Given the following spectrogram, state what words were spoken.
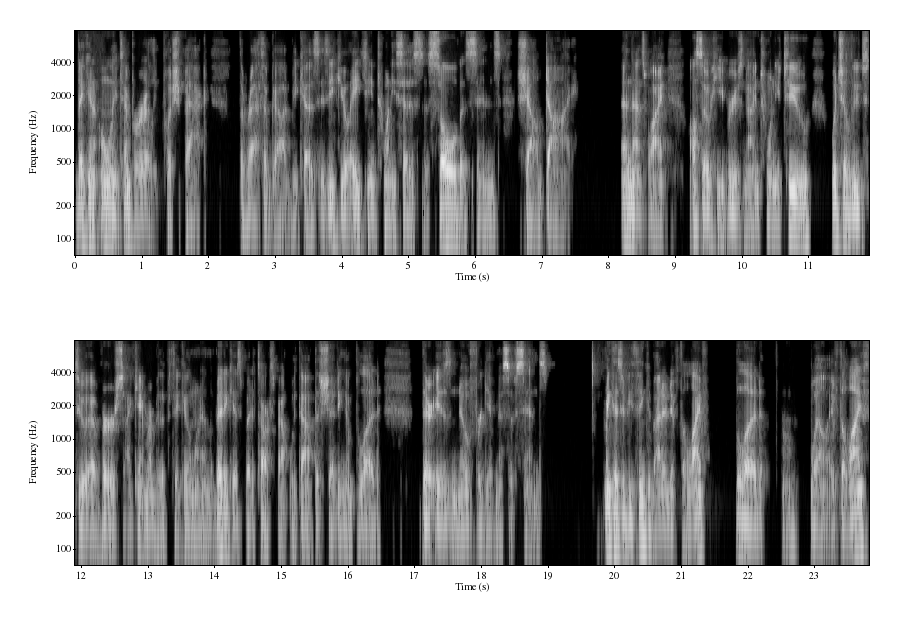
They can only temporarily push back the wrath of God because Ezekiel 18:20 says the soul that sins shall die. And that's why also Hebrews 9:22, which alludes to a verse, I can't remember the particular one in Leviticus, but it talks about without the shedding of blood, there is no forgiveness of sins. Because if you think about it, if the life blood, um, well, if the life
